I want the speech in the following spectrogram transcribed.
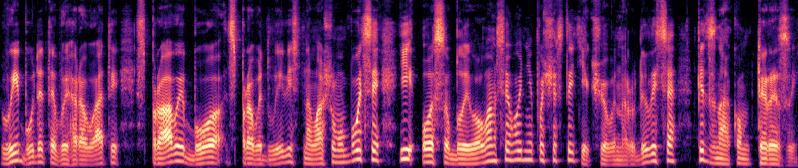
ви будете вигравати справи, бо справедливість на вашому боці, і особливо вам сьогодні пощастить, якщо ви народилися під знаком Терези.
